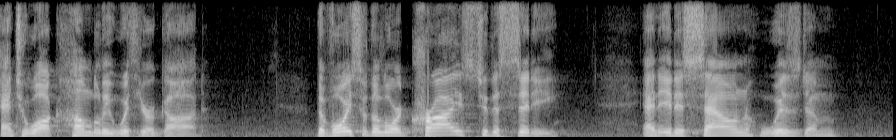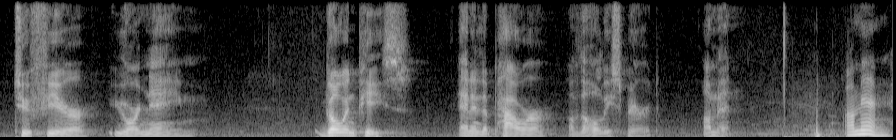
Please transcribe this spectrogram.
and to walk humbly with your God, The voice of the Lord cries to the city, and it is sound wisdom to fear your name. Go in peace and in the power of the Holy Spirit. Amen. Amen.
